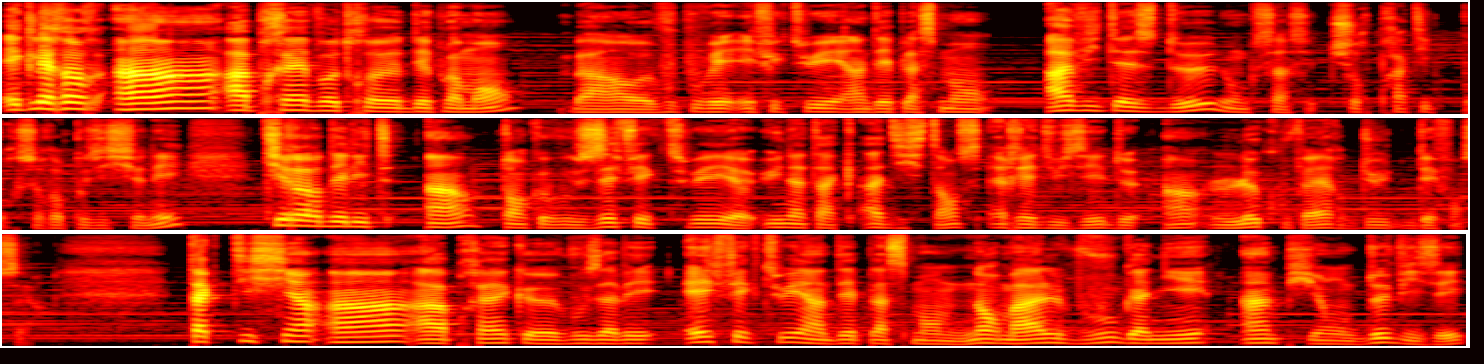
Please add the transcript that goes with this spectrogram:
Éclaireur 1, après votre déploiement, ben, vous pouvez effectuer un déplacement à vitesse 2, donc ça c'est toujours pratique pour se repositionner. Tireur d'élite 1, tant que vous effectuez euh, une attaque à distance, réduisez de 1 le couvert du défenseur. Tacticien 1, après que vous avez effectué un déplacement normal, vous gagnez un pion de visée.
